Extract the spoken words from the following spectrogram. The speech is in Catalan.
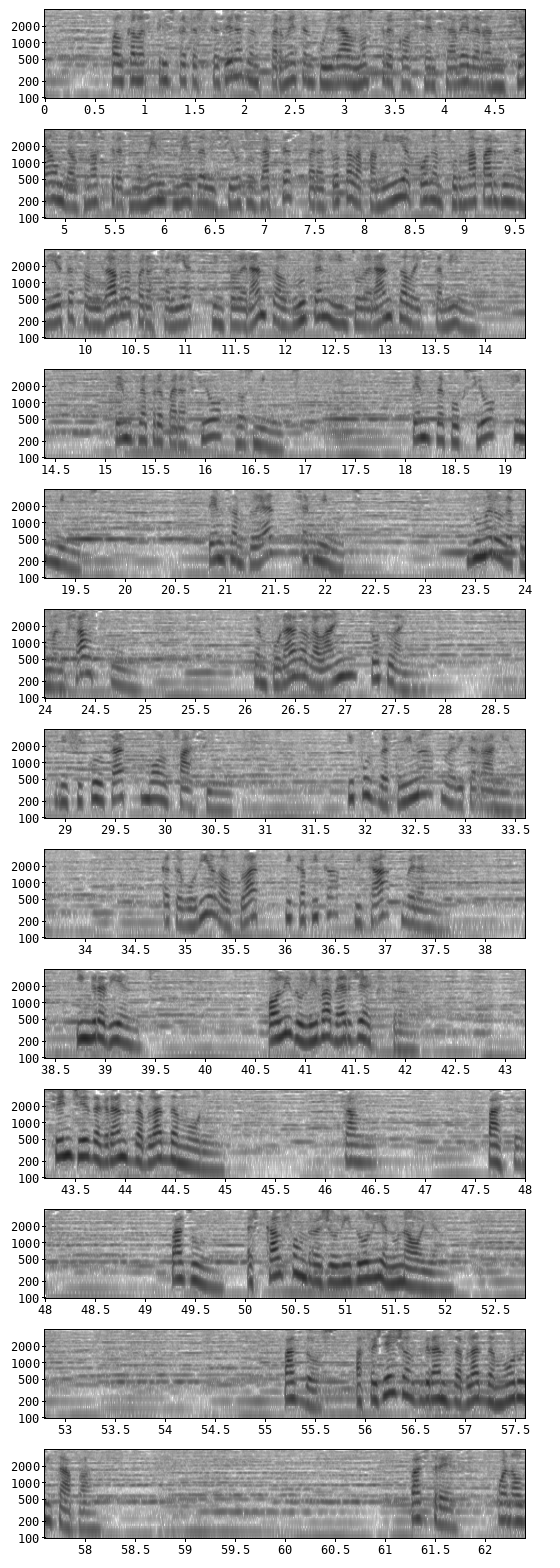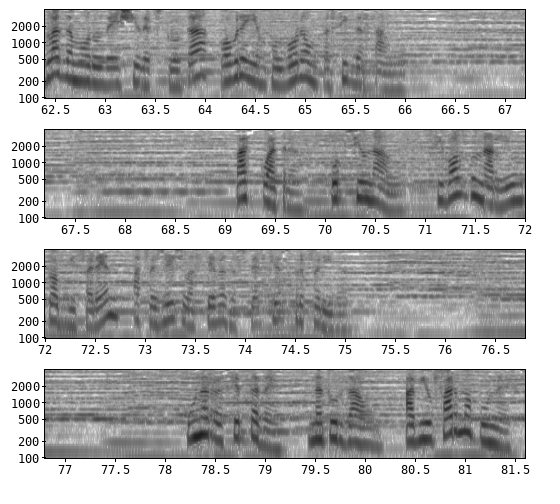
Pel que les crispetes caseres ens permeten cuidar el nostre cos sense haver de renunciar a un dels nostres moments més deliciosos aptes per a tota la família poden formar part d'una dieta saludable per a celíacs intolerants al gluten i intolerants a la histamina. Temps de preparació, 2 minuts. Temps de cocció, 5 minuts. Temps empleat, 7 minuts. Número de comensals, 1. Temporada de l'any, tot l'any. Dificultat, molt fàcil. Tipus de cuina, mediterrània. Categoria del plat, pica-pica, picar, berenar. Ingredients. Oli d'oliva verge extra. 100 g de grans de blat de moro. Sal. Passes. Pas 1. Escalfa un rajolí d'oli en una olla. Pas 2. Afegeix els grans de blat de moro i tapa. Pas 3. Quan el blat de moro deixi d'explotar, obre i empolvora un pessic de sal. Pas 4. Opcional. Si vols donar-li un toc diferent, afegeix les teves espècies preferides. Una recepta de Naturdau, a biofarma.es.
